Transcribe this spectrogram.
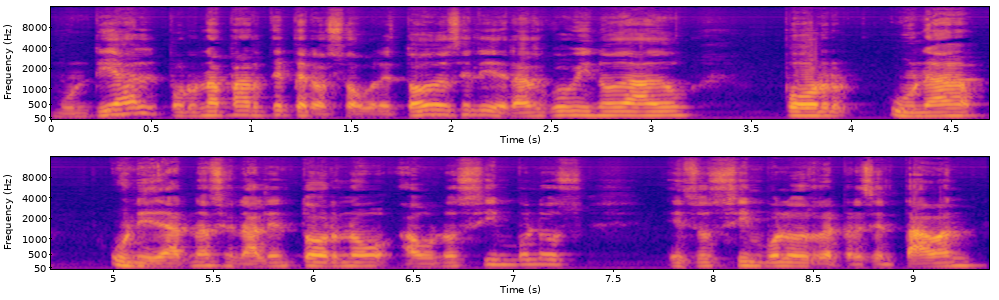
mundial, por una parte, pero sobre todo ese liderazgo vino dado por una unidad nacional en torno a unos símbolos. Esos símbolos representaban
